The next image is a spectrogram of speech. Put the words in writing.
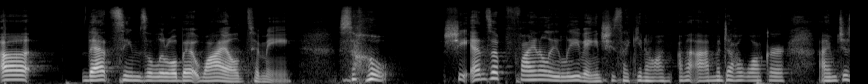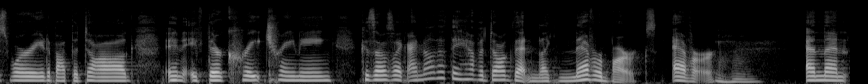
uh, that seems a little bit wild to me. So she ends up finally leaving and she's like, you know, I'm, I'm, a, I'm a dog walker. I'm just worried about the dog and if they're crate training. Cause I was like, I know that they have a dog that like never barks ever. And then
